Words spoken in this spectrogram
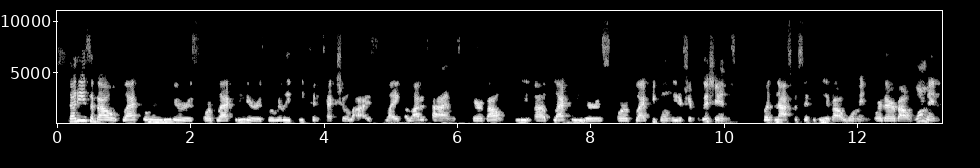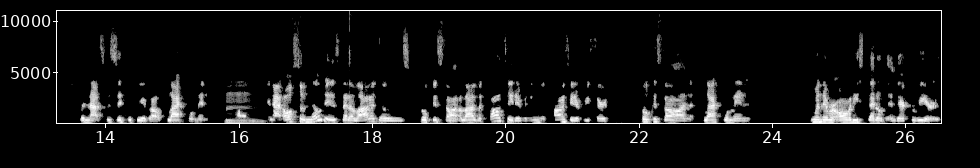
studies about black women leaders or black leaders were really decontextualized. Like a lot of times they're about uh, black leaders or black people in leadership positions, but not specifically about women, or they're about women, but not specifically about black women. Mm. and I also noticed that a lot of those focused on a lot of the qualitative and even the quantitative research focused on Black women when they were already settled in their careers.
